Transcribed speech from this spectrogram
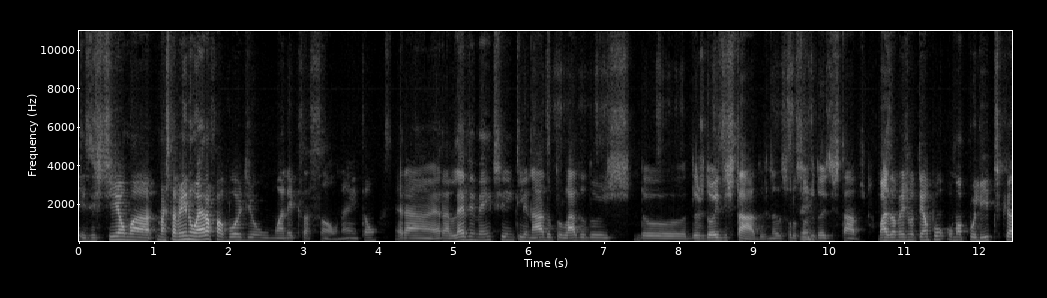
Existia uma, mas também não era a favor de uma anexação, né? Então era, era levemente inclinado para o lado dos, do, dos dois estados, né? da solução Sim. de dois estados, mas ao mesmo tempo uma política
